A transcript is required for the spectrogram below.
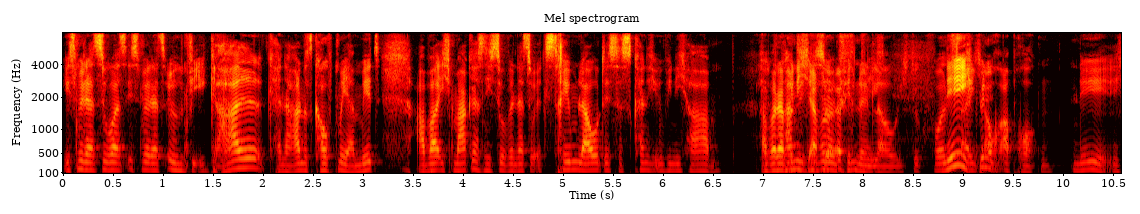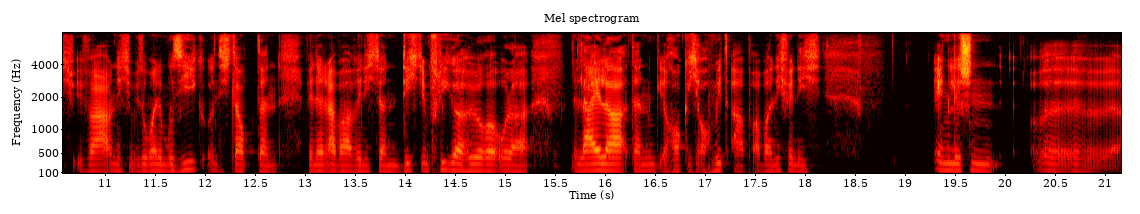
ist mir das sowas, ist mir das irgendwie egal. Keine Ahnung, das kauft man ja mit. Aber ich mag das nicht so, wenn das so extrem laut ist. Das kann ich irgendwie nicht haben. Aber da bin ich nur so empfindlich. glaube ich. Du wolltest Nee, ich bin- auch abrocken. Nee, ich war nicht so meine Musik und ich glaube dann, wenn dann aber, wenn ich dann dicht im Flieger höre oder Laila, dann rocke ich auch mit ab, aber nicht, wenn ich englischen äh,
